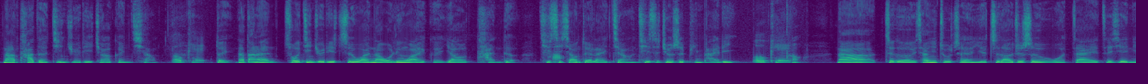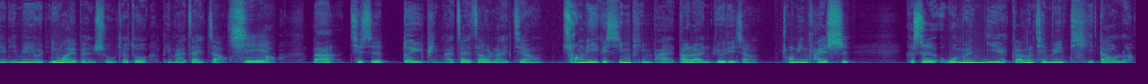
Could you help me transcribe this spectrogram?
那他的警觉力就要更强。OK，对，那当然除了警觉力之外，那我另外一个要谈的，其实相对来讲，其实就是品牌力。OK，好，那这个相信主持人也知道，就是我在这些年里面有另外一本书叫做《品牌再造》。是，好，那其实对于品牌再造来讲，创立一个新品牌，当然有点像从零开始，可是我们也刚刚前面提到了。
